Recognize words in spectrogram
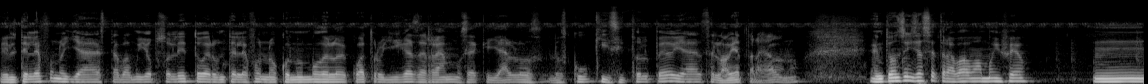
El teléfono ya estaba muy obsoleto, era un teléfono con un modelo de 4 GB de RAM, o sea que ya los, los cookies y todo el pedo ya se lo había tragado, ¿no? Entonces ya se trababa muy feo. Mm,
